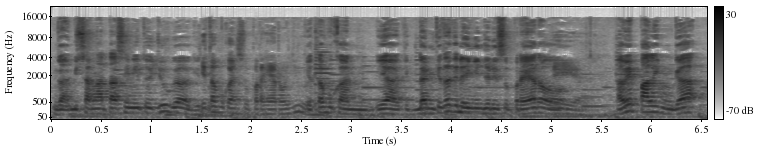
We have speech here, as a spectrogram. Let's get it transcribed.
nggak bisa ngatasin itu juga gitu. Kita bukan superhero juga. Kita bukan ya dan kita tidak ingin jadi superhero. Iya. tapi paling enggak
